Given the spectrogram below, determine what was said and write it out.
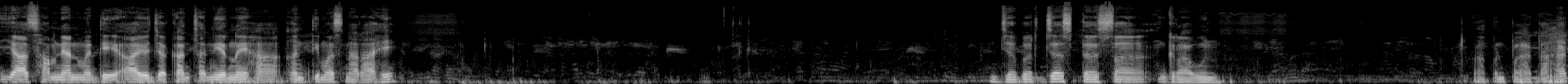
या सामन्यांमध्ये आयोजकांचा निर्णय हा अंतिम असणार आहे. जबरदस्त असा ग्राउंड आपण पाहत आहात.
